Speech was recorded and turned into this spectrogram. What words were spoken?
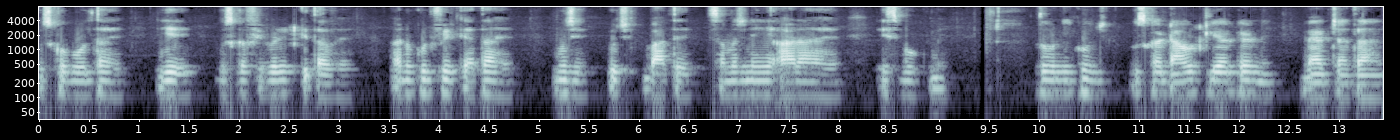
उसको बोलता है, ये उसका फेवरेट किताब है अनुकूल फिर कहता है, मुझे कुछ बातें समझ नहीं आ रहा है इस बुक में। तो निकुंज उसका डाउट क्लियर करने बैठ जाता है।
